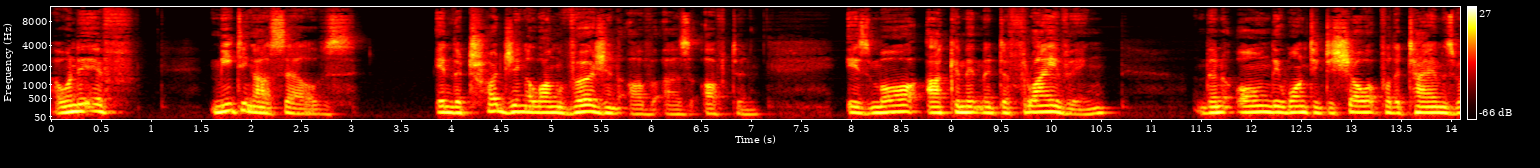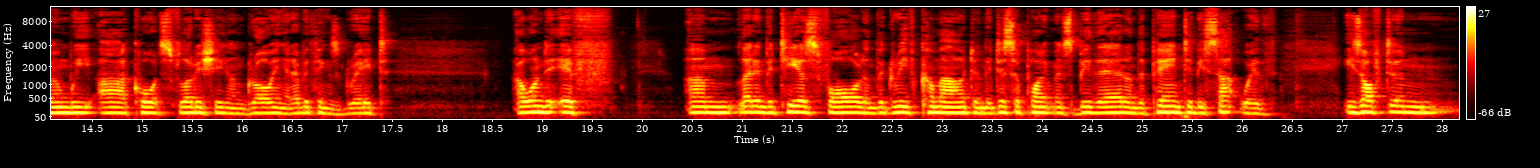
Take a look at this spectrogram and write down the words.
I wonder if meeting ourselves in the trudging along version of us often is more our commitment to thriving than only wanting to show up for the times when we are, quotes, flourishing and growing and everything's great. I wonder if um, letting the tears fall and the grief come out and the disappointments be there and the pain to be sat with is often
